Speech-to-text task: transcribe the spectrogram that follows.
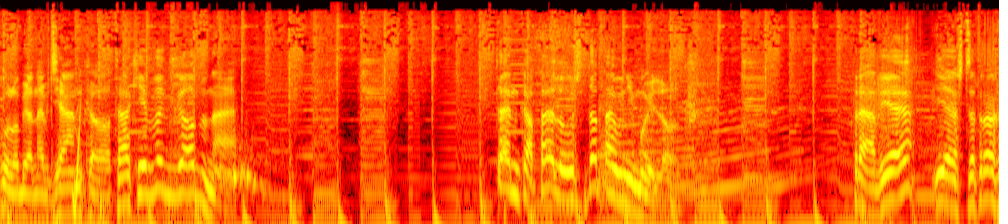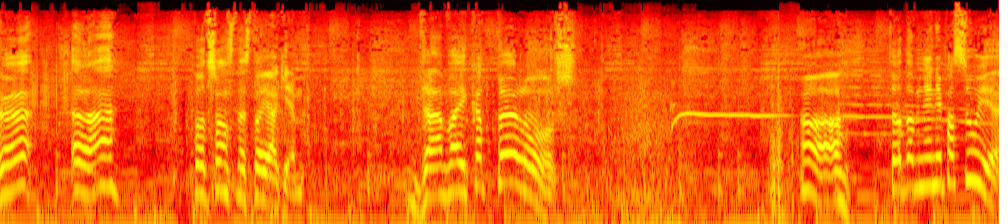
Ulubione wdzianko, takie wygodne. Ten kapelusz dopełni mój look. Prawie, jeszcze trochę. A, potrząsnę stojakiem. Dawaj kapelusz! O, to do mnie nie pasuje.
